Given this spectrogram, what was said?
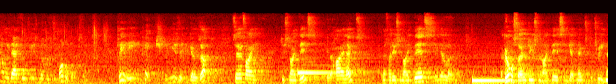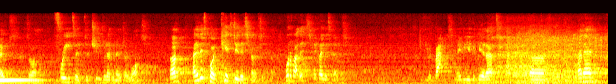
can we therefore use numbers to model those things? Clearly, pitch in music goes up. So if I do something like this, I get a higher note. And if I do something like this, I get a low note. I can also do something like this and get notes in between notes. So I'm free to, to choose whatever note I want. Um, and at this point, kids do this kind of thing. What about this? They play this note? A rat, maybe you could hear that. Um, and then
